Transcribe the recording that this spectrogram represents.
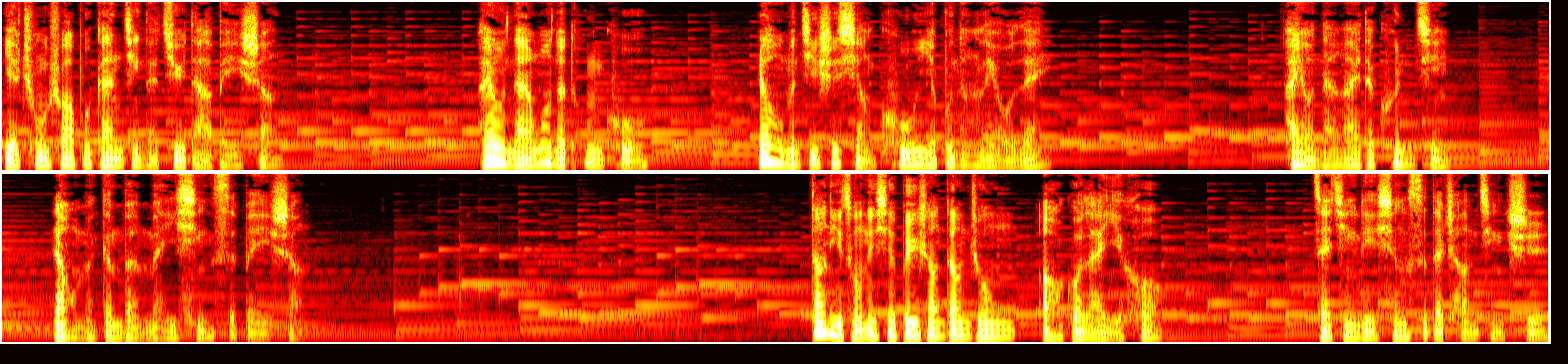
也冲刷不干净的巨大悲伤，还有难忘的痛苦，让我们即使想哭也不能流泪；还有难挨的困境，让我们根本没心思悲伤。当你从那些悲伤当中熬过来以后，在经历相似的场景时，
